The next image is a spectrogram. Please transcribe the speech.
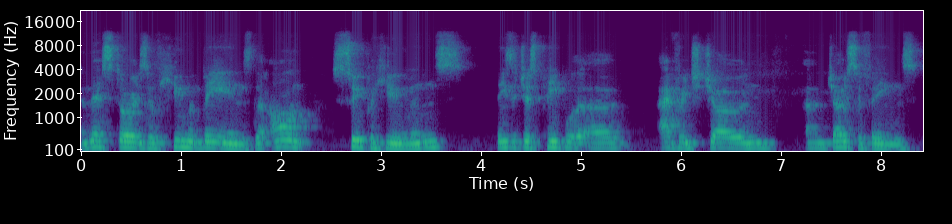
and they're stories of human beings that aren't superhumans. These are just people that are average Joe and, and Josephines,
